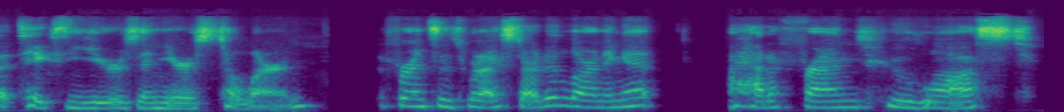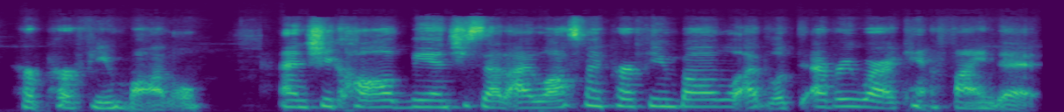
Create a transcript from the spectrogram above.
that takes years and years to learn. For instance, when I started learning it, I had a friend who lost her perfume bottle. And she called me and she said, I lost my perfume bottle. I've looked everywhere. I can't find it.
